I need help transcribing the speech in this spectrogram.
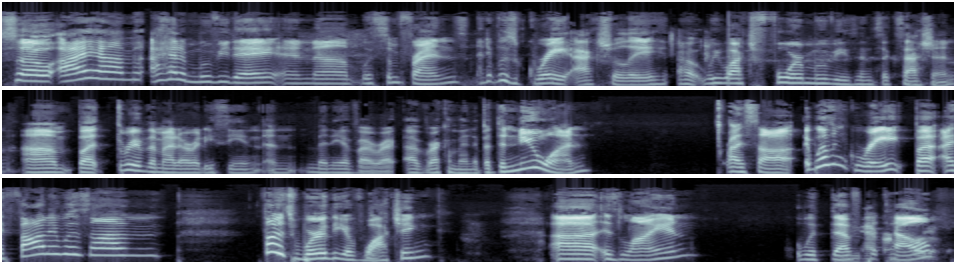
So I um I had a movie day and um with some friends and it was great actually. Uh, we watched four movies in succession. Um, but three of them I'd already seen and many of I re- I've recommended. But the new one I saw it wasn't great, but I thought it was um I thought it's worthy of watching. Uh, is Lion with Dev Never Patel. heard of it.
